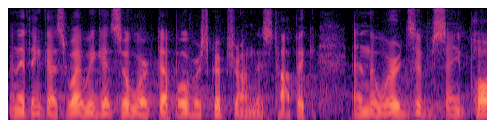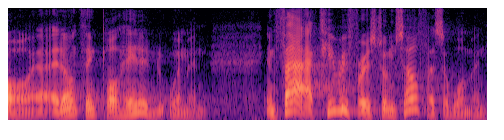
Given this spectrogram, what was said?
And I think that's why we get so worked up over scripture on this topic and the words of St. Paul. I don't think Paul hated women. In fact, he refers to himself as a woman.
